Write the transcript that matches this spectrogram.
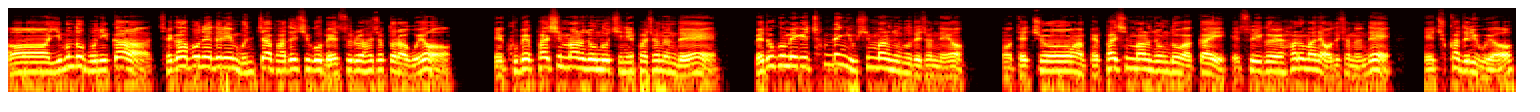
어 이분도 보니까 제가 보내드린 문자 받으시고 매수를 하셨더라고요. 980만원 정도 진입하셨는데 매도 금액이 1160만원 정도 되셨네요. 어, 대충 한 180만원 정도 가까이 수익을 하루 만에 얻으셨는데 예, 축하드리고요.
